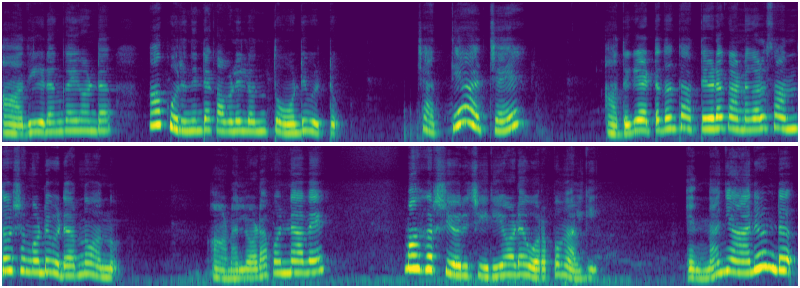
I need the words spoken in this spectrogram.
ആദ്യ ഇടം കൈ കൊണ്ട് ആ കുരുന്നിന്റെ കവളിൽ ഒന്ന് തോണ്ടി വിട്ടു. ചത്യ അച്ഛേ. അത് കേട്ടതും തത്തയുടെ കണ്ണുകൾ സന്തോഷം കൊണ്ട് വിടർന്നു വന്നു. ആണല്ലോടാ പൊന്നാവേ? മഹർഷി ഒരു ചിരിയോടെ ഉറപ്പ് നൽകി. എന്നാ ഞാനും ഉണ്ട്.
